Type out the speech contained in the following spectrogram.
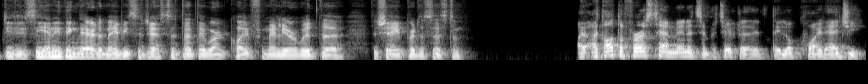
did you see anything there that maybe suggested that they weren't quite familiar with the the shape or the system? I, I thought the first 10 minutes in particular, they, they looked quite edgy.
